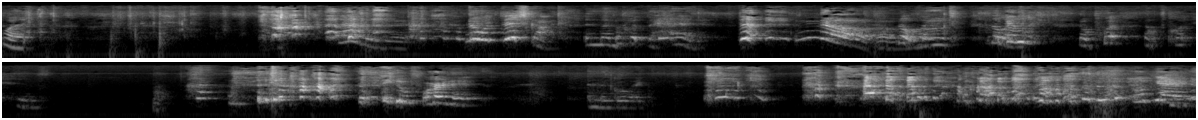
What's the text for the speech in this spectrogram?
What? that is it. No, it's this guy, and then put the head. No. No, like, no, Okay, like, like- no, put, no, put him. you farted. and then go like. okay,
